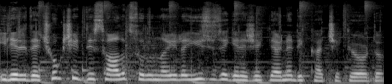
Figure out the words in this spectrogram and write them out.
ileride çok ciddi sağlık sorunlarıyla yüz yüze geleceklerine dikkat çekiyordu.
